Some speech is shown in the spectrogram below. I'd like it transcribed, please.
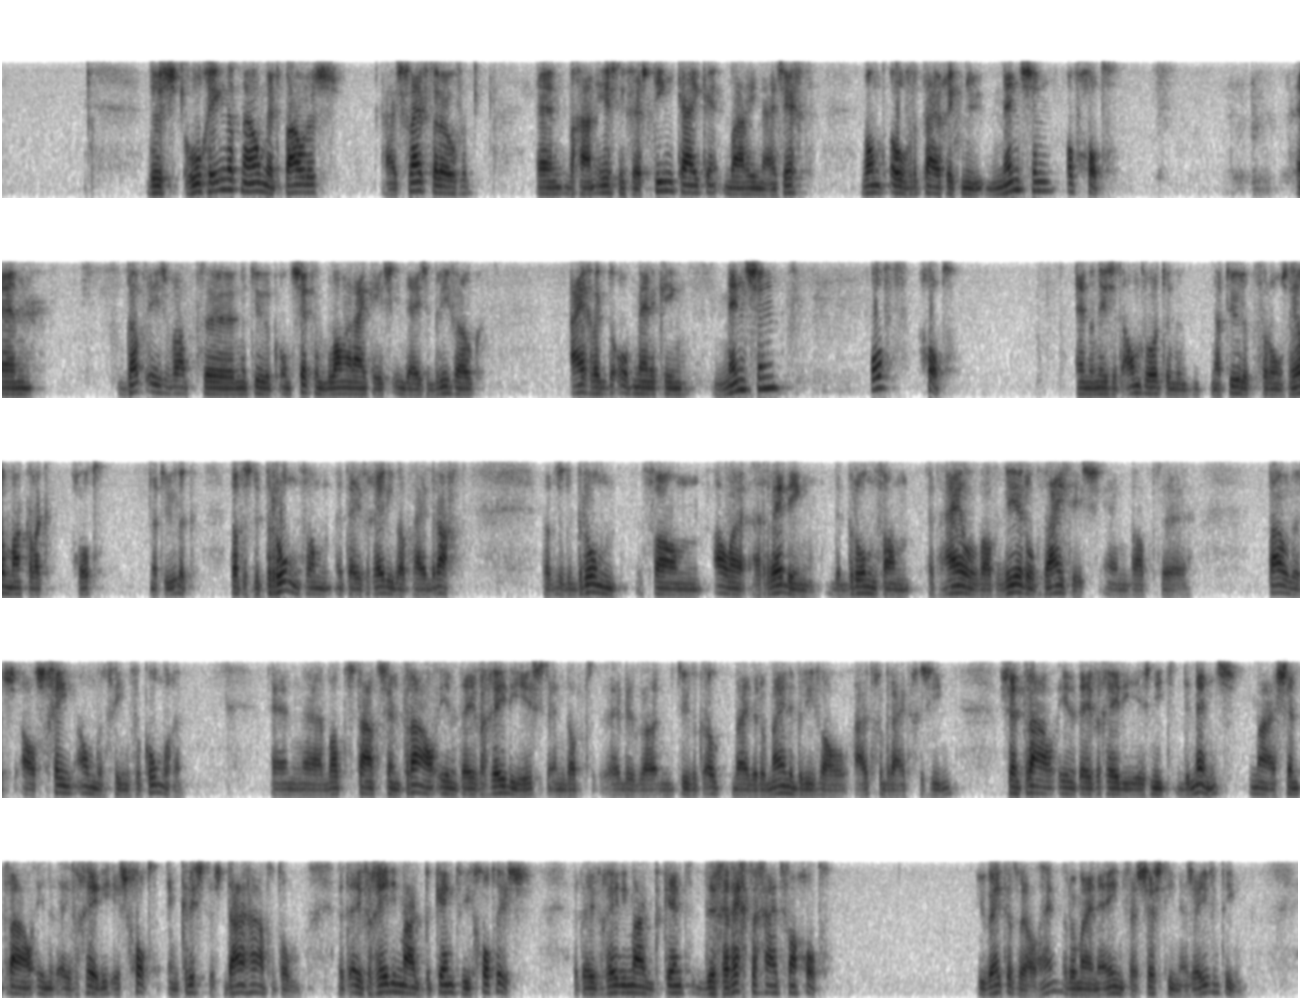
Dus hoe ging dat nou met Paulus? Hij schrijft daarover. En we gaan eerst in vers 10 kijken waarin hij zegt, want overtuig ik nu mensen of God? En dat is wat uh, natuurlijk ontzettend belangrijk is in deze brief ook. Eigenlijk de opmerking mensen of God. En dan is het antwoord natuurlijk voor ons heel makkelijk God. Natuurlijk. Dat is de bron van het evangelie wat hij bracht. Dat is de bron van alle redding. De bron van het heil wat wereldwijd is. En wat uh, Paulus als geen ander ging verkondigen. En uh, wat staat centraal in het evangelie is, en dat hebben we natuurlijk ook bij de Romeinenbrief al uitgebreid gezien. Centraal in het evangelie is niet de mens, maar centraal in het evangelie is God en Christus. Daar gaat het om. Het evangelie maakt bekend wie God is. Het evangelie maakt bekend de gerechtigheid van God. U weet het wel, hè? Romeinen 1, vers 16 en 17.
